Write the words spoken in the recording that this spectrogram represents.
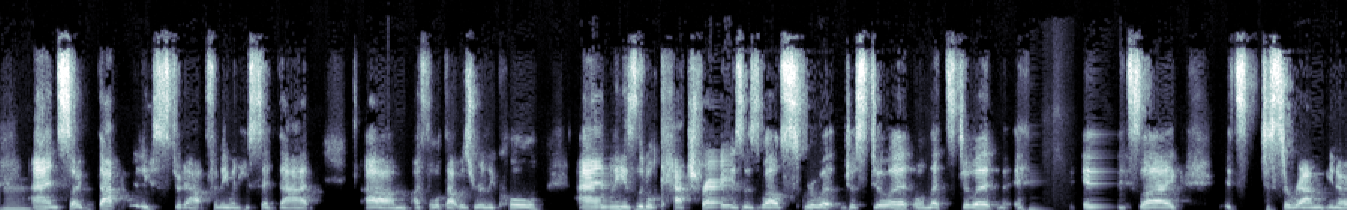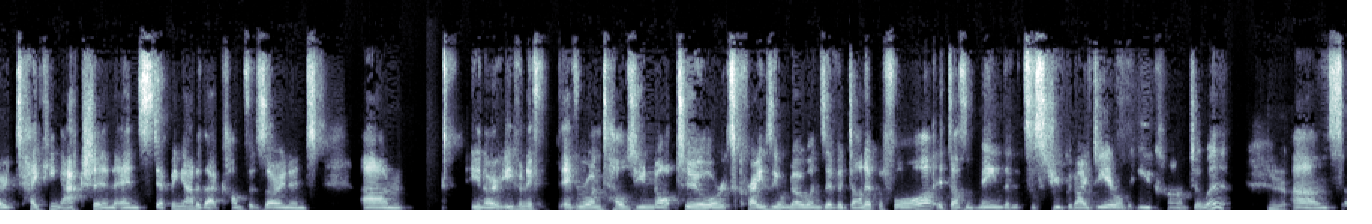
Mm. And so that really stood out for me when he said that. Um, I thought that was really cool. And his little catchphrase as well screw it, just do it, or let's do it. It's like, it's just around, you know, taking action and stepping out of that comfort zone. And, um, you know, even if everyone tells you not to, or it's crazy, or no one's ever done it before, it doesn't mean that it's a stupid idea or that you can't do it. Yeah. Um, so,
